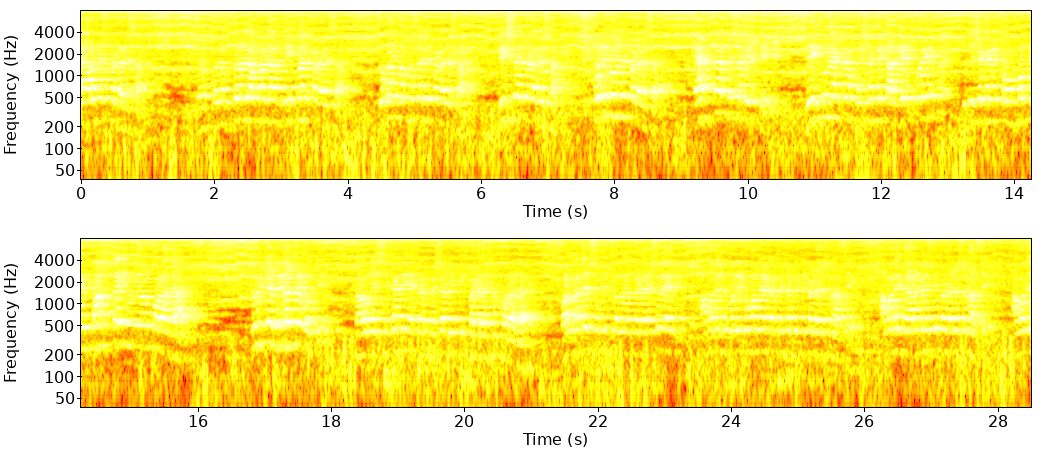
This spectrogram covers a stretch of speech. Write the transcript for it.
গার্মেন্টস ফেডারেশন আপনার নির্মাণ ফেডারেশন দোকান কর্মচারী ফেডারেশন রিক্সার পেডালের সাথে পরিবহনের পেডালের সাথে। একটা পেশা ব্যক্তি, যে কোনো একটা পেশাকে টার্গেট করে যদি সেখানে কমপক্ষে পাঁচটা ইউনিয়ন করা যায়, দুইটা বিভাগের মধ্যে, তাহলে সেখানে একটা পেশা ব্যক্তি ফেডারেশন করা যায়। বাংলাদেশ শ্রমিক কল্যাণ ফেডারেশনে আমাদের পরিবহনে একটা পেশা ব্যক্তি ফেডারেশন আছে। আমাদের গার্মেন্টসের ফেডারেশন আছে। আমাদের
